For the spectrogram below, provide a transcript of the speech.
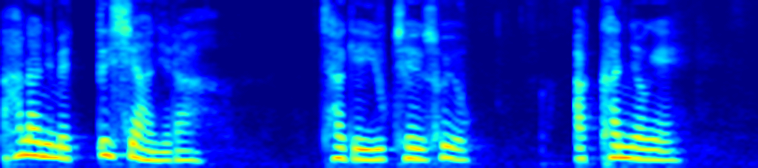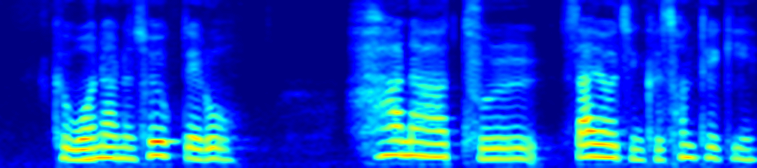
하나님의 뜻이 아니라 자기의 육체의 소욕, 악한 영의 그 원하는 소욕대로 하나 둘 쌓여진 그 선택이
